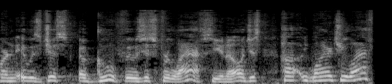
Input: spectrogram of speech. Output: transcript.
and it was just a goof. It was just for laughs, you know. Just how, why aren't you laughing?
